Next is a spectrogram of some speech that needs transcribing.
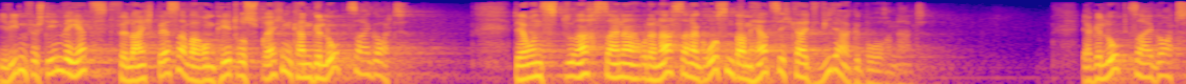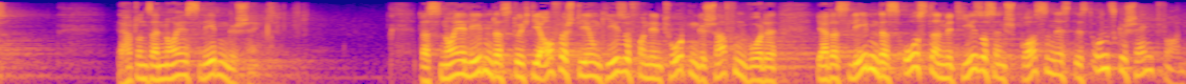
Ihr Lieben, verstehen wir jetzt vielleicht besser, warum Petrus sprechen kann, gelobt sei Gott, der uns nach seiner oder nach seiner großen Barmherzigkeit wiedergeboren hat. Ja, gelobt sei Gott. Er hat uns ein neues Leben geschenkt. Das neue Leben, das durch die Auferstehung Jesu von den Toten geschaffen wurde, ja das Leben, das Ostern mit Jesus entsprossen ist, ist uns geschenkt worden.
